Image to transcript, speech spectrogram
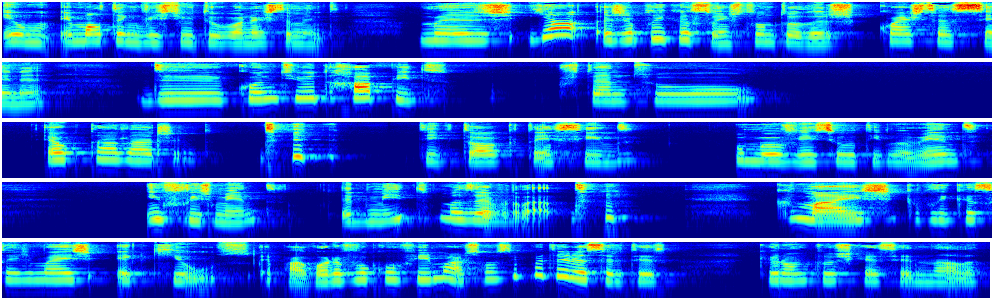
Eu, eu mal tenho visto YouTube, honestamente. Mas, já, yeah, as aplicações estão todas com esta cena de conteúdo rápido. Portanto, é o que está a dar, gente. TikTok tem sido o meu vício ultimamente. Infelizmente, admito, mas é verdade. que mais, que aplicações mais é que eu uso? Epá, agora vou confirmar, só assim para ter a certeza que eu não me estou a esquecer de nada.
